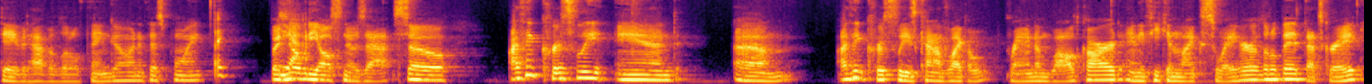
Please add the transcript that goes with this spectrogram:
David have a little thing going at this point. Like, but Yeah. nobody else knows that. So I think Krisily and um, I think Krisily is kind of like a random wild card, and if he can like sway her a little bit, that's great.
